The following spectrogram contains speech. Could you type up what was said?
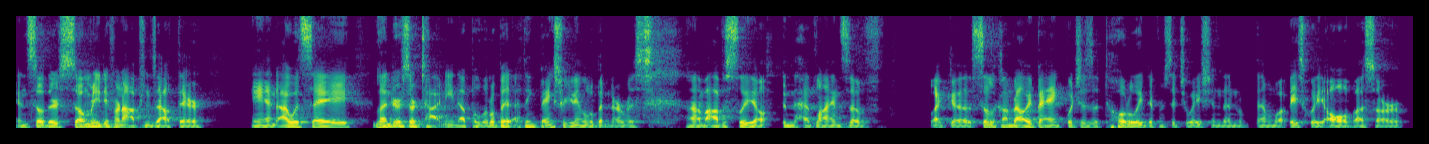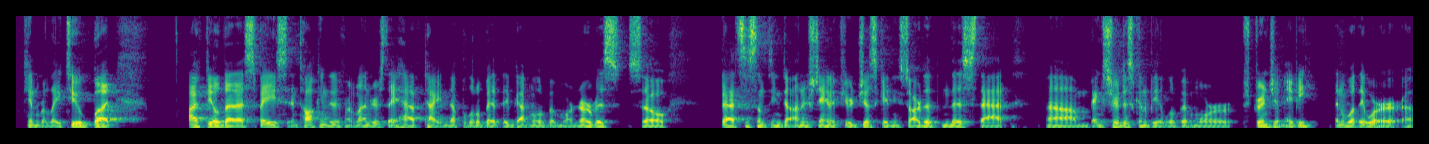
and so there's so many different options out there. And I would say lenders are tightening up a little bit. I think banks are getting a little bit nervous. Um, obviously, uh, in the headlines of like a Silicon Valley Bank, which is a totally different situation than than what basically all of us are can relate to. But I feel that a space and talking to different lenders, they have tightened up a little bit. They've gotten a little bit more nervous. So that's just something to understand if you're just getting started in this. That um, banks are just going to be a little bit more stringent, maybe than what they were. Uh,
